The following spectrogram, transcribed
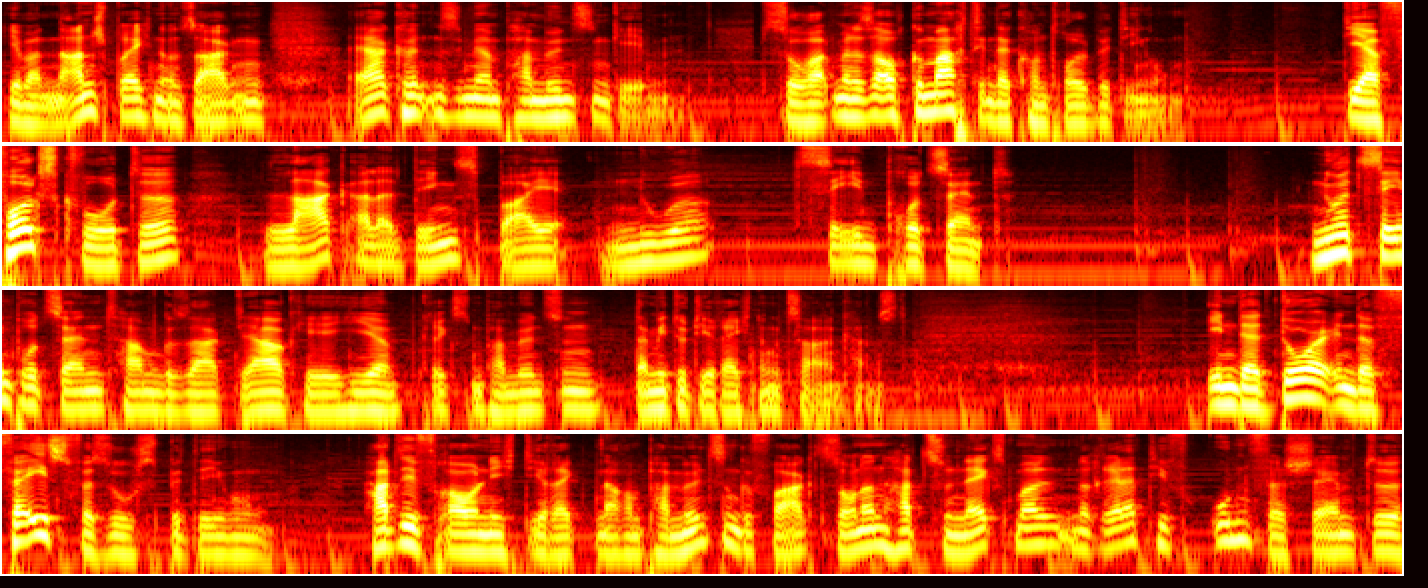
jemanden ansprechen und sagen, ja, könnten Sie mir ein paar Münzen geben. So hat man das auch gemacht in der Kontrollbedingung. Die Erfolgsquote lag allerdings bei nur 10%. Nur 10% haben gesagt, ja, okay, hier kriegst du ein paar Münzen, damit du die Rechnung zahlen kannst. In der Door-in-the-Face-Versuchsbedingung hat die Frau nicht direkt nach ein paar Münzen gefragt, sondern hat zunächst mal eine relativ unverschämte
